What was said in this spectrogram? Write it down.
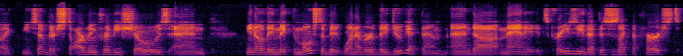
like you said, they're starving for these shows, and you know they make the most of it whenever they do get them. And uh, man, it's crazy that this is like the first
